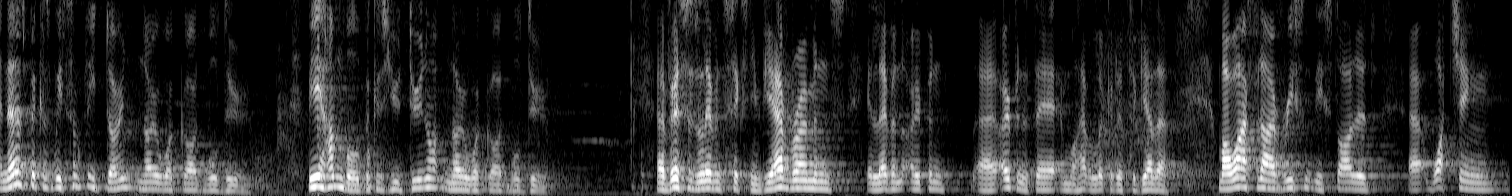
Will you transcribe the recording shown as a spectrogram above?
and that is because we simply don't know what God will do. Be humble because you do not know what God will do. Uh, verses 11 to 16. If you have Romans 11 open, uh, open it there and we'll have a look at it together. My wife and I have recently started uh, watching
